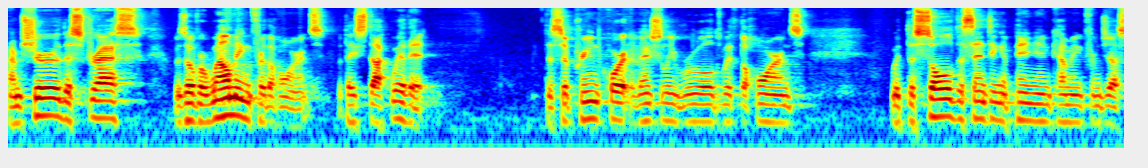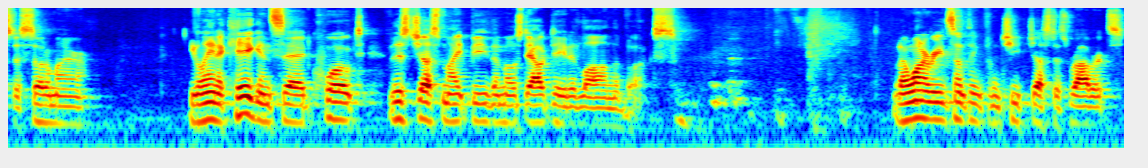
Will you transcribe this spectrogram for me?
I'm sure the stress was overwhelming for the Hornes, but they stuck with it the Supreme Court eventually ruled with the Hornes, with the sole dissenting opinion coming from Justice Sotomayor. Elena Kagan said, quote, this just might be the most outdated law in the books. But I want to read something from Chief Justice Roberts,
